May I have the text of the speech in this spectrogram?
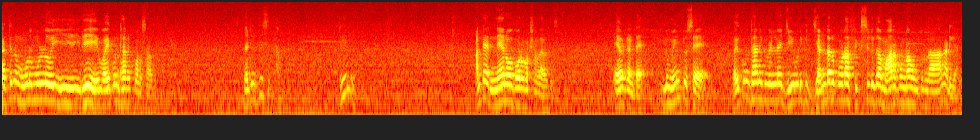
కట్టిన మూడు ముళ్ళు ఇది వైకుంఠానికి కొనసాగు. That is the siddhantam. Really అంటే నేను పూర్వపక్షం లేవతీసాను ఏమిటంటే యు మీన్ టు సే వైకుంఠానికి వెళ్ళే జీవుడికి జెండర్ కూడా ఫిక్స్డ్గా మారకుండా ఉంటుందా అని అడిగాను.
